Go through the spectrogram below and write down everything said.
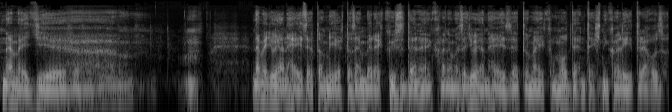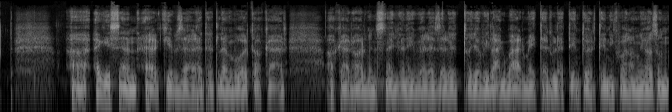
nem egy nem egy olyan helyzet, amiért az emberek küzdenek, hanem ez egy olyan helyzet, amelyik a modern technika létrehozott. Egészen elképzelhetetlen volt akár akár 30-40 évvel ezelőtt, hogy a világ bármely területén történik valami, azon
